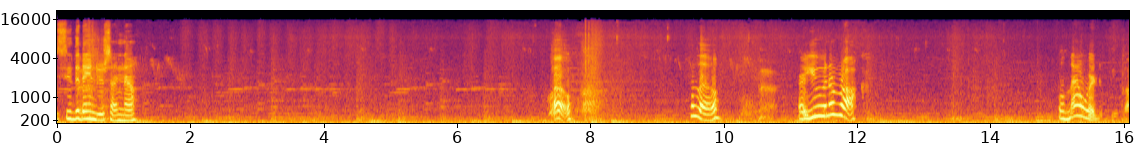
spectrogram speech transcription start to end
I see the danger sign now. Oh. Hello. Are you in a rock? Well, now where did you go?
